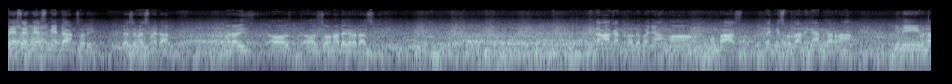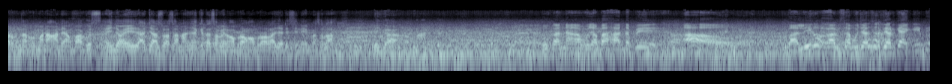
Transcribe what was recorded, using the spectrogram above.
PSMS Medan, sorry. PSMS Medan. Menghindari eh, eh, zona degradasi. Kita nggak akan terlalu banyak membahas teknis pertandingan karena ini benar-benar pemandangan yang bagus. Enjoy aja suasananya. Kita sambil ngobrol-ngobrol aja di sini masalah liga. bukannya punya bahan tapi oh Bali kok nggak bisa punya stadion kayak gini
